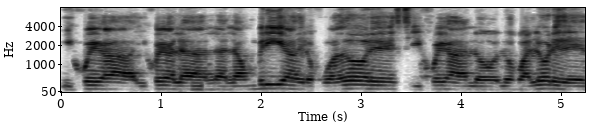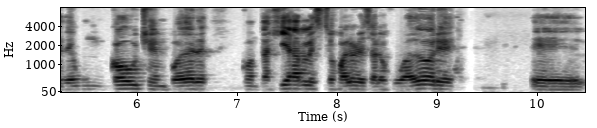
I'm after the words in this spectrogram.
y juega, y juega la, la, hombría de los jugadores y juega los valores de, un coach en poder contagiarles esos valores a los jugadores. Eh,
